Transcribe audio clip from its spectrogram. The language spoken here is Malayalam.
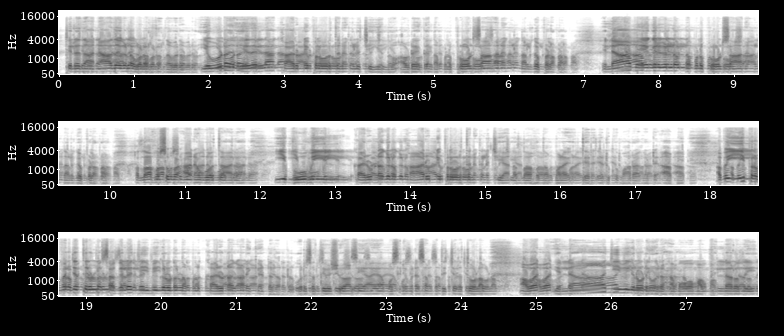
ചിലത് അനാഥകളെ വളർത്തുന്നവരും എവിടെ ഏതെല്ലാം കാരുണ്യ പ്രവർത്തനങ്ങൾ ചെയ്യുന്നു അവിടെയൊക്കെ നമ്മൾ പ്രോത്സാഹനങ്ങൾ നൽകപ്പെടണം. എല്ലാ മേഖലകളിലും നമ്മൾ പ്രോത്സാഹനങ്ങൾ നൽകപ്പെടണം. അള്ളാഹു സുബാനുഭവത്താല ഈ ഭൂമിയിൽ കരുണകളും കാരുണ്യ പ്രവർത്തനങ്ങളും ചെയ്യാൻ അള്ളാഹു നമ്മളെ തിരഞ്ഞെടുക്കുമാറാകട്ടെ. ആമീൻ. അപ്പൊ ഈ പ്രപഞ്ചത്തിലുള്ള സകല ജീവികളോട് നമ്മൾ കരുണ കാണിക്കേണ്ടതുണ്ട്. ഒരു സത്യവിശ്വാസിയായ മുസ്ലിമിനെ സംബന്ധിച്ചിടത്തോളം അവൻ എല്ലാ ജീവികളോടും ഇറഹമോ ഫില്ലർദി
